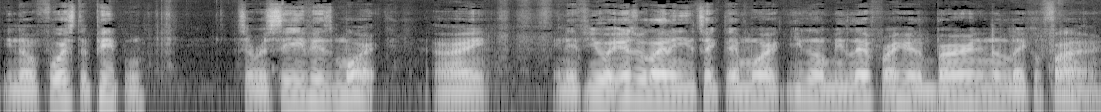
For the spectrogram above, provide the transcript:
you know force the people to receive His mark. All right, and if you're an Israelite and you take that mark, you're gonna be left right here to burn in the lake of fire.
